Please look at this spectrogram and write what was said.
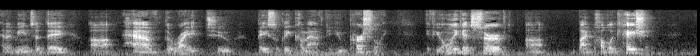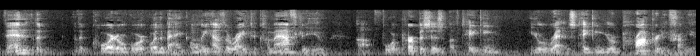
and it means that they uh, have the right to basically come after you personally. If you only get served uh, by publication, then the, the court or, or, or, the bank only has the right to come after you uh, for purposes of taking your res, taking your property from you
